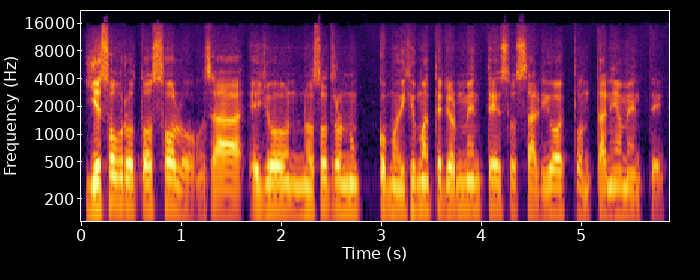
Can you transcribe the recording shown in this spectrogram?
Y eso brotó solo, o sea, ellos, nosotros, como dijimos anteriormente, eso salió espontáneamente.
